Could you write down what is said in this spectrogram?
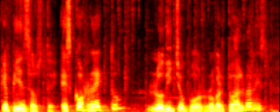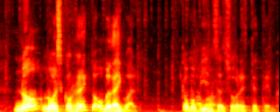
¿Qué piensa usted? ¿Es correcto lo dicho por Roberto Álvarez? No, no es correcto o me da igual. ¿Cómo piensan sobre este tema?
